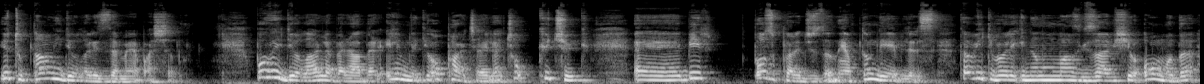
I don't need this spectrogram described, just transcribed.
YouTube'dan videolar izlemeye başladım. Bu videolarla beraber elimdeki o parçayla çok küçük eee, bir bozuk para cüzdanı yaptım diyebiliriz. Tabii ki böyle inanılmaz güzel bir şey olmadı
